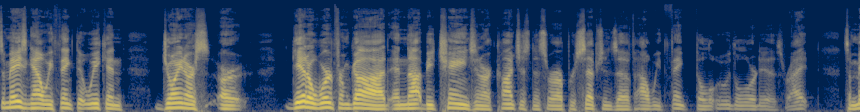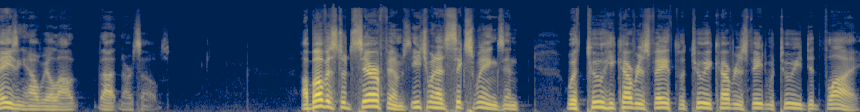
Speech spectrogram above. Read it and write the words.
It's amazing how we think that we can join our or get a word from God and not be changed in our consciousness or our perceptions of how we think the, who the Lord is, right? It's amazing how we allow that in ourselves. Above it stood seraphims. Each one had six wings, and with two he covered his face, with two he covered his feet, and with two he did fly.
